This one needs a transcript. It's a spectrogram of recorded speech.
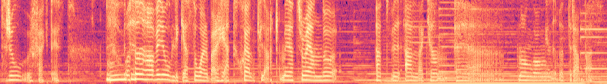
tror faktiskt. Mm, och sen har vi ju olika sårbarhet, självklart. Men jag tror ändå att vi alla kan eh, någon gång i livet drabbas.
